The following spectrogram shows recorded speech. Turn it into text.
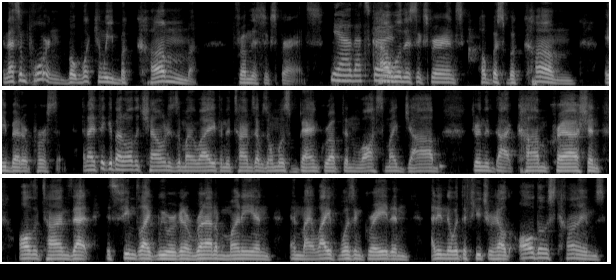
and that's important, but what can we become from this experience? Yeah, that's good. How will this experience help us become a better person? And I think about all the challenges of my life and the times I was almost bankrupt and lost my job during the dot com crash and all the times that it seemed like we were going to run out of money and and my life wasn't great and I didn't know what the future held. All those times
